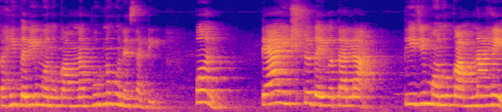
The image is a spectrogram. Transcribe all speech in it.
काहीतरी मनोकामना पूर्ण होण्यासाठी. पण त्या इष्टदैवताला ती जी मनोकामना आहे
